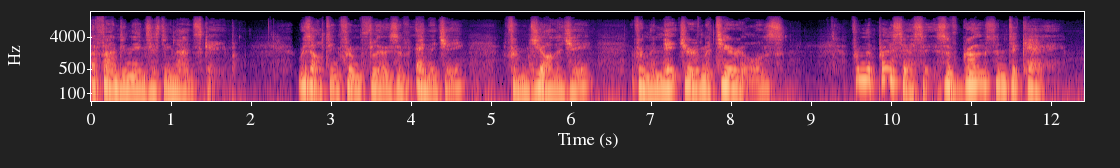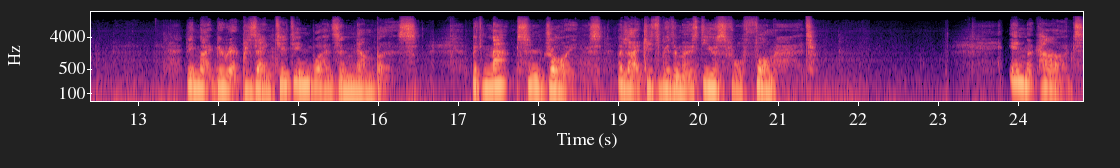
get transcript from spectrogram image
are found in the existing landscape, resulting from flows of energy, from geology, from the nature of materials, from the processes of growth and decay. They might be represented in words and numbers, but maps and drawings are likely to be the most useful format. In McHarg's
